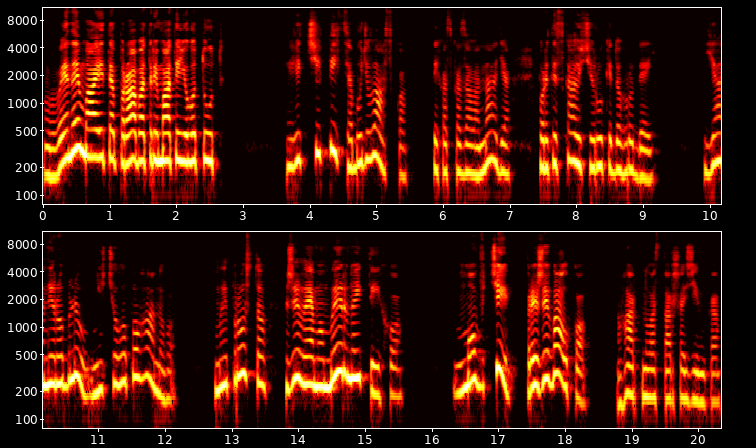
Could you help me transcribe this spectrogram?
Ви не маєте права тримати його тут. Відчепіться, будь ласка, тихо сказала Надя, притискаючи руки до грудей. Я не роблю нічого поганого. Ми просто живемо мирно й тихо. Мовчи, приживалко, гаркнула старша жінка.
